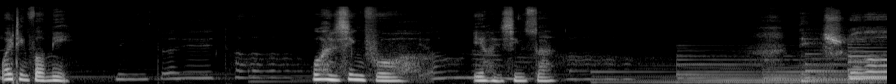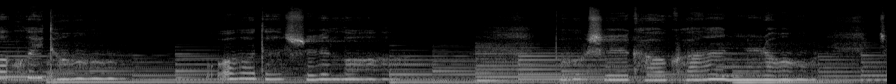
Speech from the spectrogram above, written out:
，waiting for me。我很幸福，也很心酸。你说会懂我的失落，不是靠宽容就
